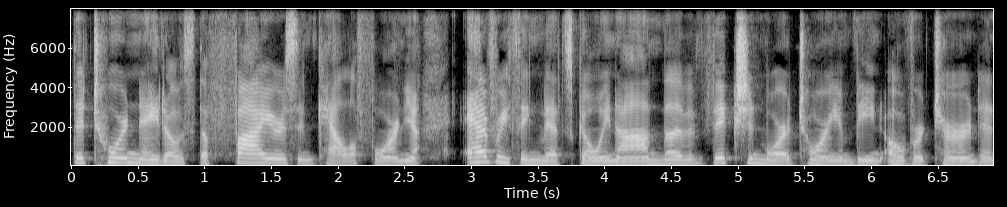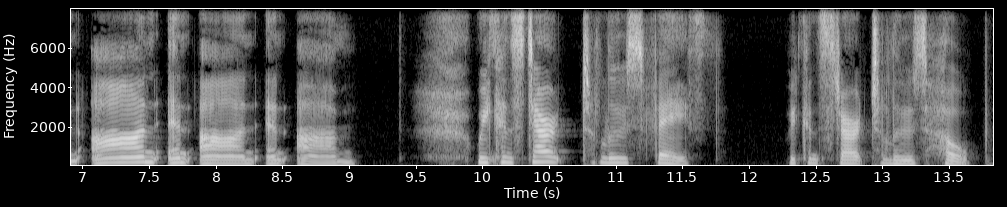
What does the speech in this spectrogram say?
the tornadoes, the fires in California, everything that's going on, the eviction moratorium being overturned, and on and on and on. We can start to lose faith. We can start to lose hope.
